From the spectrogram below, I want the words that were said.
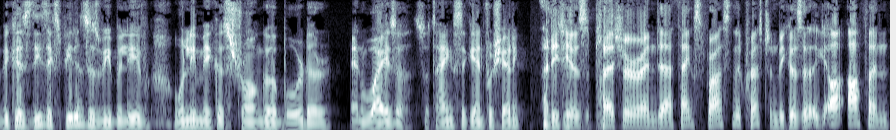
because these experiences we believe only make us stronger, bolder, and wiser. So thanks again for sharing. Aditya, was a pleasure, and uh, thanks for asking the question because uh, often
